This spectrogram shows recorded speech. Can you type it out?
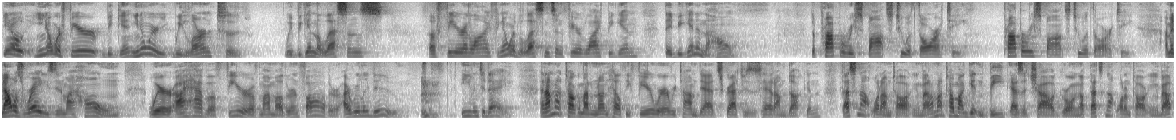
You know, you know where fear begins? You know where we learn to, we begin the lessons of fear in life? You know where the lessons in fear of life begin? They begin in the home. The proper response to authority. Proper response to authority. I mean, I was raised in my home where I have a fear of my mother and father. I really do, even today. And I'm not talking about an unhealthy fear where every time dad scratches his head, I'm ducking. That's not what I'm talking about. I'm not talking about getting beat as a child growing up. That's not what I'm talking about.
